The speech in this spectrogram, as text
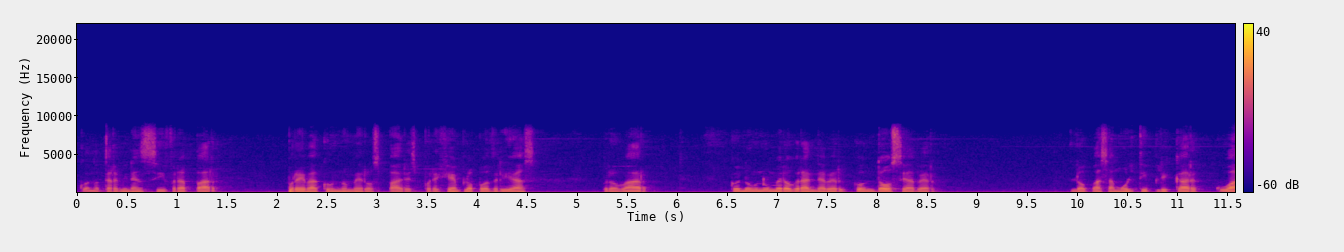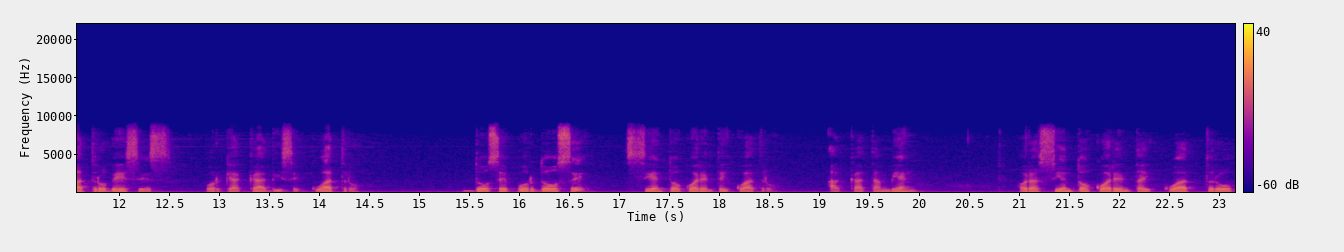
Cuando termina en cifra par, prueba con números pares. Por ejemplo, podrías probar con un número grande, a ver, con 12, a ver. Lo vas a multiplicar cuatro veces, porque acá dice 4. 12 por 12, 144 acá también. Ahora 144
